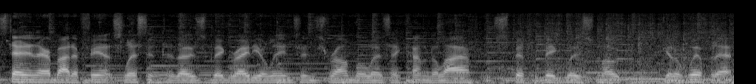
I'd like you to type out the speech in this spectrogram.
standing there by the fence listening to those big radial engines rumble as they come to life and spit the big blue smoke, get a whiff of that.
